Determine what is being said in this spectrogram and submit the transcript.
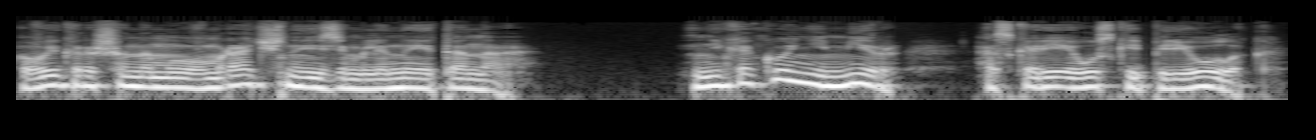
выкрашенному в мрачные земляные тона. Никакой не мир — а скорее узкий переулок.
